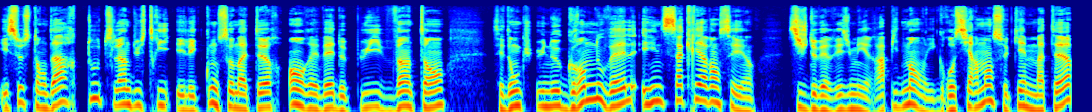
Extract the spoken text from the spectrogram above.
et ce standard, toute l'industrie et les consommateurs en rêvaient depuis 20 ans. C'est donc une grande nouvelle et une sacrée avancée. Hein. Si je devais résumer rapidement et grossièrement ce qu'est Matter,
